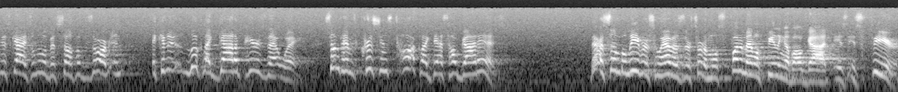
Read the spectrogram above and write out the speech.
this guy's a little bit self-absorbed. And it can look like God appears that way. Sometimes Christians talk like that's how God is. There are some believers who have as their sort of most fundamental feeling about God is, is fear.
